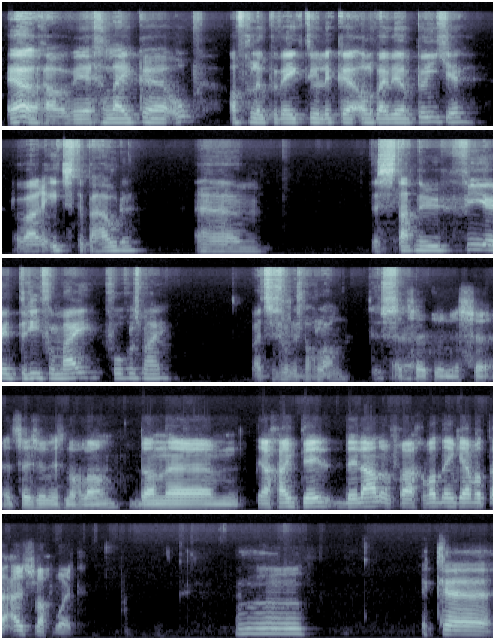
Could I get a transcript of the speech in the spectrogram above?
Ja, dan gaan we weer gelijk eh, op. Afgelopen week natuurlijk eh, allebei weer een puntje. We waren iets te behouden. Ehm, dus het staat nu 4-3 voor mij, volgens mij. Maar het seizoen is nog lang. Dus, Het eh, seizoen is, het seizoen is nog lang. Dan ehm, ja, ga ik Del- Delano vragen. Wat denk jij wat de uitslag wordt? Hmm, ik, eh,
